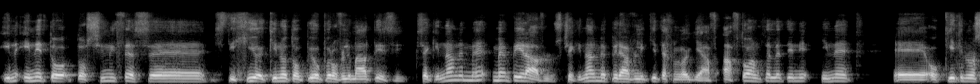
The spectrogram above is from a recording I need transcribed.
Είναι, είναι το, το σύνηθες ε, στοιχείο εκείνο το οποίο προβληματίζει. Ξεκινάνε με, με πυράβλους, ξεκινάνε με πυραυλική τεχνολογία. Αυτό, αν θέλετε, είναι, είναι ε, ο κίτρινος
